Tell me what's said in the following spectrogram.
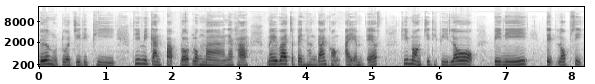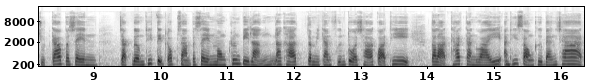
เรื่องของตัว GDP ที่มีการปรับลดลงมานะคะ ไม่ว่าจะเป็นทางด้านของ IMF ที่มอง GDP โลก ปีนี้ติดลบ 4.9% จากเดิมที่ติดลบ 3%มองครึ่งปีหลังนะคะ จะมีการฟื้นตัวช้ากว่าที่ตลาดคาดการไว้ อันที่ 2 คือแบงก์ชาติ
